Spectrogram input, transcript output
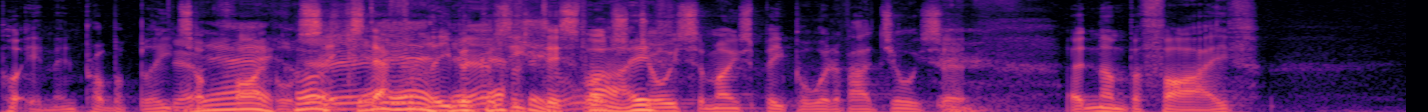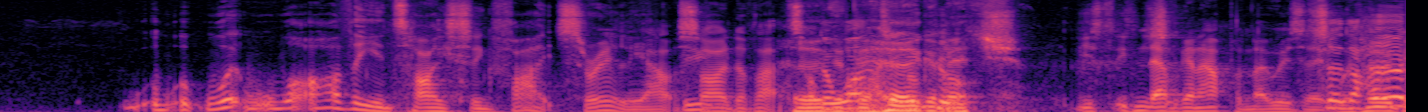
put him in probably top Yeah, five or course. six, Yeah, definitely, yeah, because definitely. he dislodged Five. Joyce, and most people would have had Joyce at, at number five. W- w- what are the enticing fights really outside of that top The one to look Hrgović. It's, it's never going to happen, though, is it? So With the Hrgović,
